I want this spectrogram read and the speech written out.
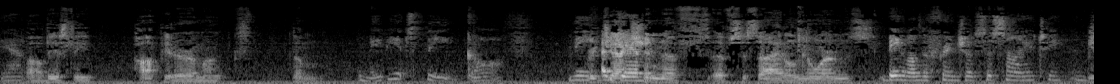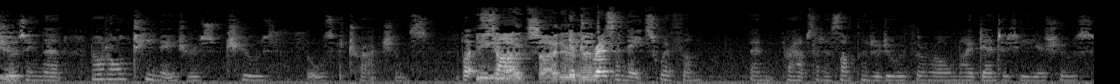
Yeah. obviously popular amongst them. Maybe it's the goth. The Rejection again, of, of societal norms. being on the fringe of society and Yeah. choosing that. Not all teenagers choose those attractions, but Being an outsider it then? resonates with them, and perhaps that has something to do with their own identity issues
